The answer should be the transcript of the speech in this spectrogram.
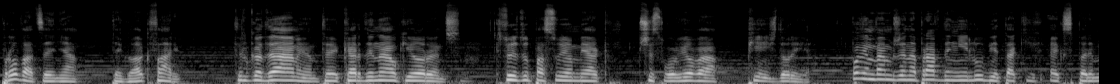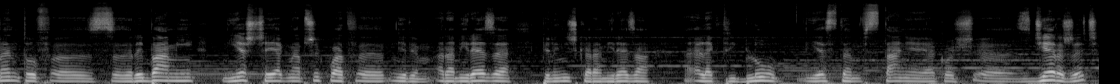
prowadzenia tego akwarium. Tylko Damian, te kardynałki orange, które tu pasują jak przysłowiowa pięść do ryja. Powiem wam, że naprawdę nie lubię takich eksperymentów e, z rybami, jeszcze jak na przykład, e, nie wiem, Ramirezę, pieleniczka Ramireza, Electric Blue, jestem w stanie jakoś e, zdzierżyć,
